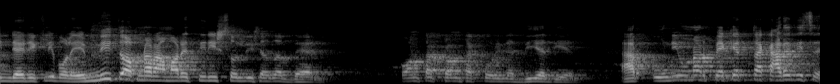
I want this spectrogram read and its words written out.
ইনডাইরেক্টলি বলে এমনি তো আপনারা আমারে তিরিশ, চল্লিশ হাজার দেন। কন্টাক্ট টন্টাক্ট করি না, দিয়ে দিয়ে। আর উনি ওনার প্যাকেটটা কারে দিছে?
